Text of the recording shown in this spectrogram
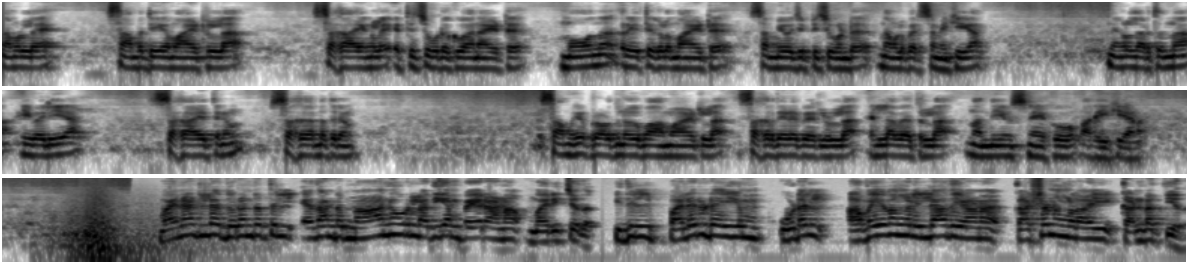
നമ്മളുടെ സാമ്പത്തികമായിട്ടുള്ള സഹായങ്ങൾ എത്തിച്ചു കൊടുക്കുവാനായിട്ട് മൂന്ന് റീത്തുകളുമായിട്ട് സംയോജിപ്പിച്ചുകൊണ്ട് നമ്മൾ പരിശ്രമിക്കുക. നിങ്ങൾ നടത്തുന്ന ഈ വലിയ സഹായത്തിനും സഹകരണത്തിനും സാമൂഹ്യ പ്രവർത്തനവുമായിട്ടുള്ള സഹൃദയുടെ പേരിലുള്ള എല്ലാ വിധത്തിലുള്ള നന്ദിയും സ്നേഹവും അറിയിക്കുകയാണ്. വയനാട്ടിലെ ദുരന്തത്തിൽ ഏതാണ്ട് നാനൂറിലധികം പേരാണ് മരിച്ചത്. ഇതിൽ പലരുടെയും ഉടൽ അവയവങ്ങളില്ലാതെയാണ് കഷണങ്ങളായി കണ്ടെത്തിയത്.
